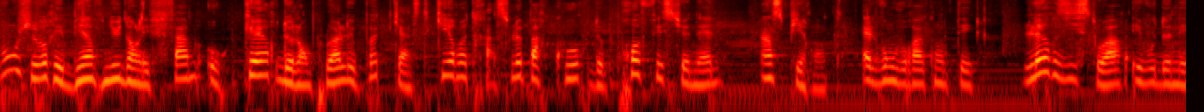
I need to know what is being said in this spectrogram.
Bonjour et bienvenue dans Les femmes au cœur de l'emploi, le podcast qui retrace le parcours de professionnelles inspirantes. Elles vont vous raconter leurs histoires et vous donner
